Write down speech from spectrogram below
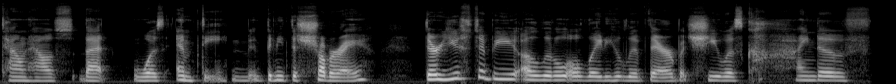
townhouse that was empty beneath the shrubbery. There used to be a little old lady who lived there, but she was kind of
